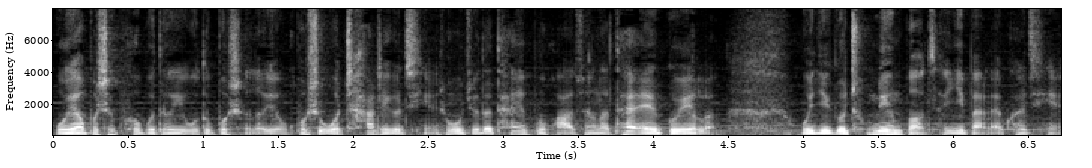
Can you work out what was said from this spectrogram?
我要不是迫不得已，我都不舍得用。不是我差这个钱，是我觉得太不划算了，太贵了。我一个充电宝才一百来块钱，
